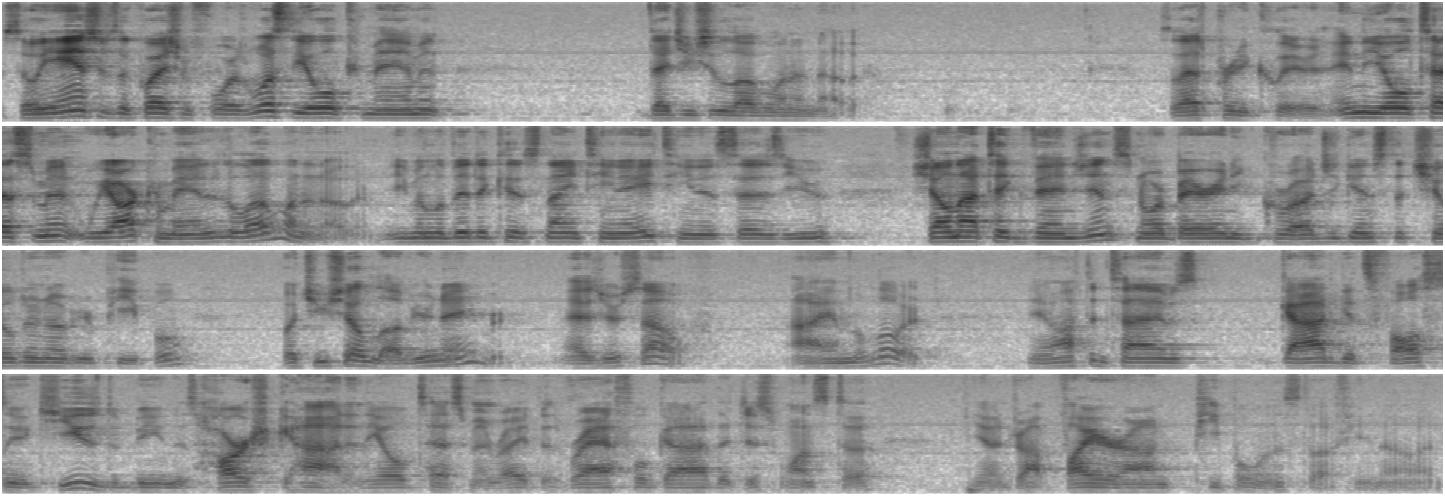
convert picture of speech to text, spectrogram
So he answers the question for us what's the old commandment? That you should love one another. So that's pretty clear. In the Old Testament, we are commanded to love one another. Even Leviticus 19:18 it says you shall not take vengeance nor bear any grudge against the children of your people, but you shall love your neighbor as yourself. I am the Lord. You know, oftentimes God gets falsely accused of being this harsh God in the Old Testament, right? This wrathful God that just wants to, you know, drop fire on people and stuff, you know. And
